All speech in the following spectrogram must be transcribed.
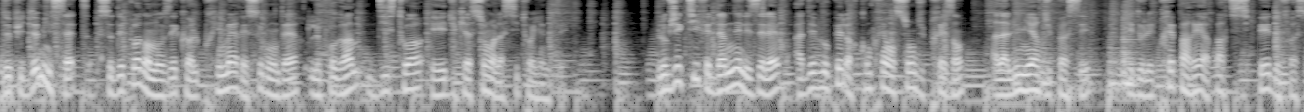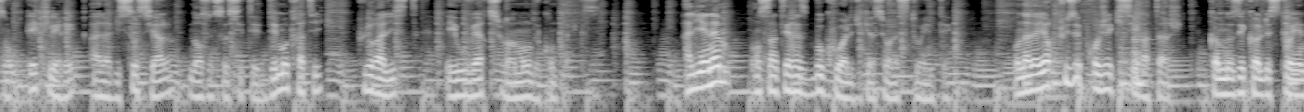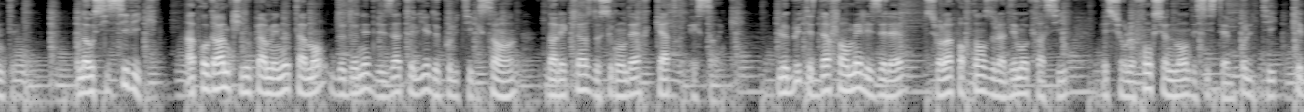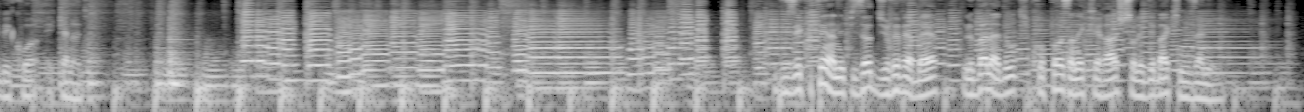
Depuis 2007, se déploie dans nos écoles primaires et secondaires le programme d'histoire et éducation à la citoyenneté. L'objectif est d'amener les élèves à développer leur compréhension du présent à la lumière du passé et de les préparer à participer de façon éclairée à la vie sociale dans une société démocratique, pluraliste et ouverte sur un monde complexe. À l'INM, on s'intéresse beaucoup à l'éducation à la citoyenneté. On a d'ailleurs plusieurs projets qui s'y rattachent, comme nos écoles de citoyenneté. On a aussi Civic, un programme qui nous permet notamment de donner des ateliers de politique 101 dans les classes de secondaire 4 et 5. Le but est d'informer les élèves sur l'importance de la démocratie et sur le fonctionnement des systèmes politiques québécois et canadiens. Vous écoutez un épisode du Réverbère, le balado qui propose un éclairage sur les débats qui nous animent.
